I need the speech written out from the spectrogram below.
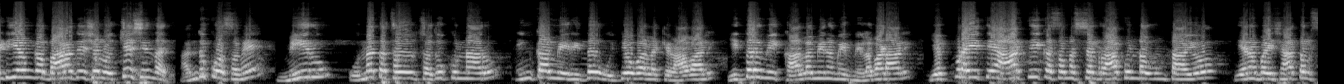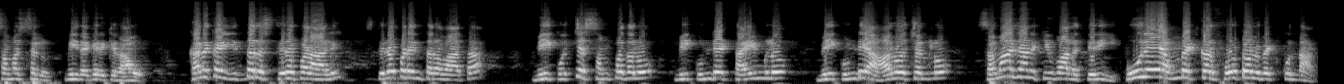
ఎడియంగా భారతదేశంలో వచ్చేసింది అది. అందుకోసమే మీరు ఉన్నత చదువు చదువుకున్నారు ఇంకా మీరిద్దరు ఉద్యోగాలకి రావాలి ఇద్దరు మీ కాళ్ళ మీద మీరు నిలబడాలి. ఎప్పుడైతే ఆర్థిక సమస్యలు రాకుండా ఉంటాయో ఎనభై శాతం సమస్యలు మీ దగ్గరికి రావు. కనుక ఇద్దరు స్థిరపడాలి స్థిరపడిన తర్వాత మీకొచ్చే సంపదలో మీకుండే టైంలో మీకుండే ఆలోచనలో సమాజానికి ఇవ్వాలి తిరిగి పూలే అంబేద్కర్ ఫోటోలు పెట్టుకున్నారు.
